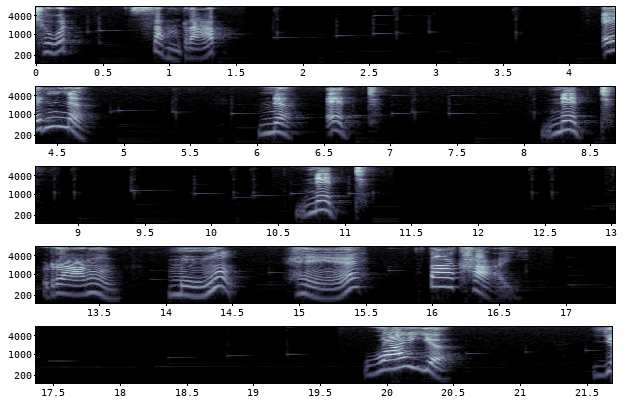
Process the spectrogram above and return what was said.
ชุดสำรับ N n et net net รัง หมุงแห ตาข่าย wire y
